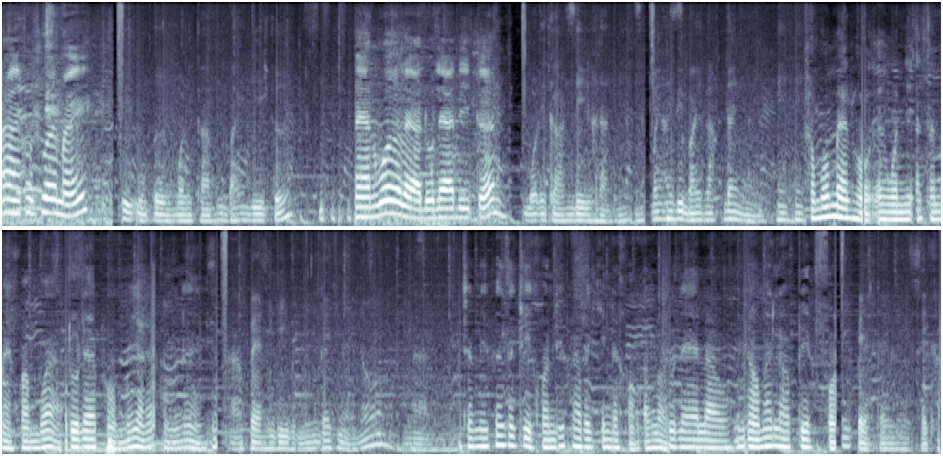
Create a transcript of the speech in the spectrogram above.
หน้าให้เขาช่วยไหม พี่อุ้มเอิงบริการพี่ใบค์ดีเกินแมนเวอร์เลยอะ ดูแลดีเกินบริการดีขนาดนี้ ไม่ให้พี่ใบค์รักได้ไงเฮ้คำว่าแมนของเอิงวันนี้อาจจะหมายความว่า ดูแลผมไม่อยากให้ผมเหนื่อยหาแฟนดีๆแบบนี้ได้ที่ไหนเนาะงาน จะมีเพื่อนสักกี่คนที่พาไปกินแต่ของอร่อยดูแลเราไม่ยอมให้เราเปียกฝนไม่แปลกใจเลยใคร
